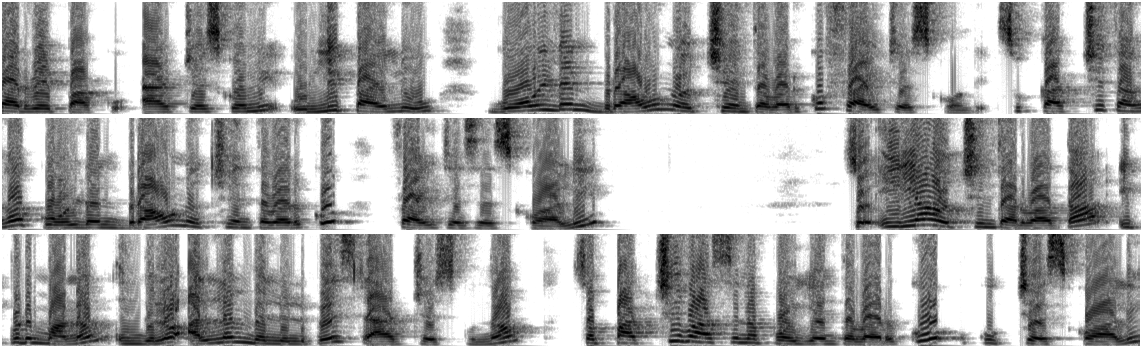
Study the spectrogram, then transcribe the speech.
కరివేపాకు యాడ్ చేసుకొని ఉల్లిపాయలు గోల్డెన్ బ్రౌన్ వచ్చేంత వరకు ఫ్రై చేసుకోండి. సో ఖచ్చితంగా గోల్డెన్ బ్రౌన్ వచ్చేంత వరకు ఫ్రై చేసేసుకోవాలి. సో ఇలా వచ్చిన తర్వాత ఇప్పుడు మనం ఇందులో అల్లం వెల్లుల్లి పేస్ట్ యాడ్ చేసుకుందాం. సో పచ్చి వాసన పోయేంత వరకు కుక్ చేసుకోవాలి.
